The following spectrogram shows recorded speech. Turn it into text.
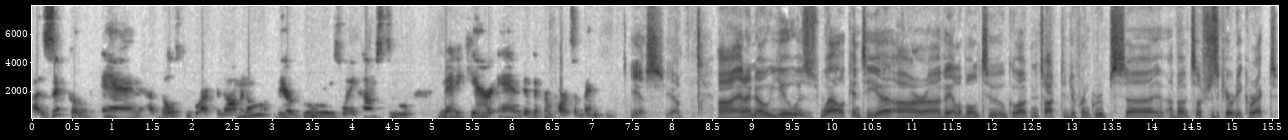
uh, zip code. And uh, those people are phenomenal. They're gurus when it comes to Medicare and the different parts of Medicare. Yes, yeah. Uh, and I know you as well, Kentia, are uh, available to go out and talk to different groups uh, about Social Security, correct?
